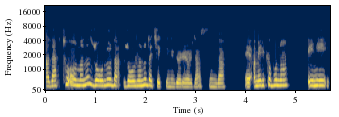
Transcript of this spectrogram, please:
adapte olmanın zorluğu da zorluğunu da çektiğini görüyoruz aslında. E, Amerika bunu en iyi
